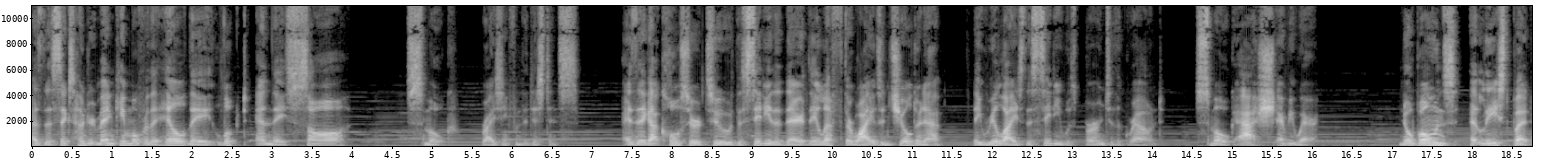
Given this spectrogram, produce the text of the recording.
as the 600 men came over the hill, they looked and they saw smoke rising from the distance. As they got closer to the city that they, they left their wives and children at, they realized the city was burned to the ground. Smoke, ash everywhere. No bones, at least, but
